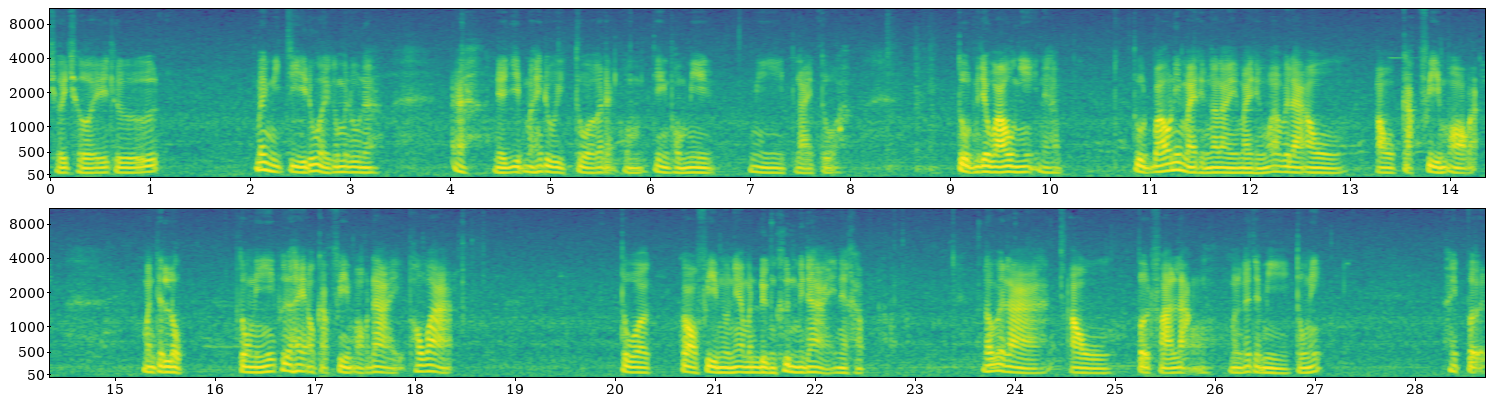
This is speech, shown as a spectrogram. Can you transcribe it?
เฉยๆ หรือไม่มี G ด้วยก็ไม่รู้นะ อะ เดี๋ยวหยิบมาให้ดูอีกตัวก็ได้ ผมจริงผมมีมีหลายตัว ตูดมันจะเว้าอย่างนี้นะครับ ตูดเว้านี่หมายถึงอะไร หมายถึงว่าเวลาเอาเอากักฟิล์มออกอะ่ะ มันจะหลบตรงนี้เพื่อให้เอากักฟิล์มออกได้ เพราะว่า ตัวกรอฟิล์มตรงนี้มันดึงขึ้นไม่ได้นะครับ แล้วเวลาเอาเปิดฝาหลัง มันก็จะมีตรงนี้ ให้เปิด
